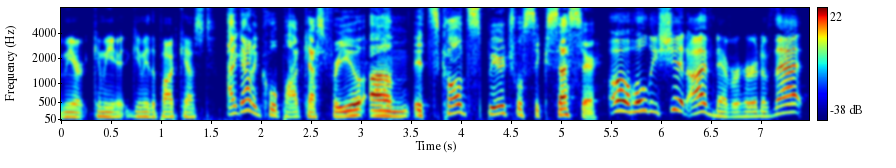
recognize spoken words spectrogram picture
Give me your, give me your, give me the podcast. I got a cool podcast for you. Um, it's called Spiritual Successor. Oh, holy shit! I've never heard of that.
